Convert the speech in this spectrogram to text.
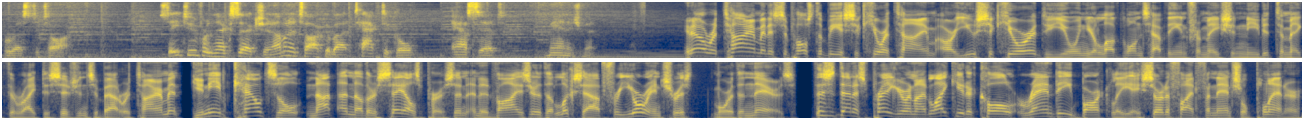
for us to talk. Stay tuned for the next section. I'm going to talk about tactical asset management. You know, retirement is supposed to be a secure time. Are you secure? Do you and your loved ones have the information needed to make the right decisions about retirement? You need counsel, not another salesperson, an advisor that looks out for your interest more than theirs. This is Dennis Prager, and I'd like you to call Randy Barkley, a certified financial planner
